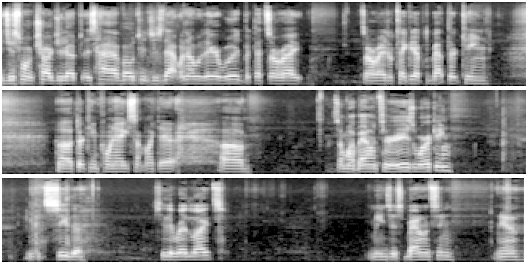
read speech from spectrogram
I just won't charge it up to as high a voltage as that one over there would, but that's alright. It's alright. It'll take it up to about 13, uh, 13.8, something like that. Um, so my balancer is working. You can see the see the red lights. Means it's balancing. Yeah,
